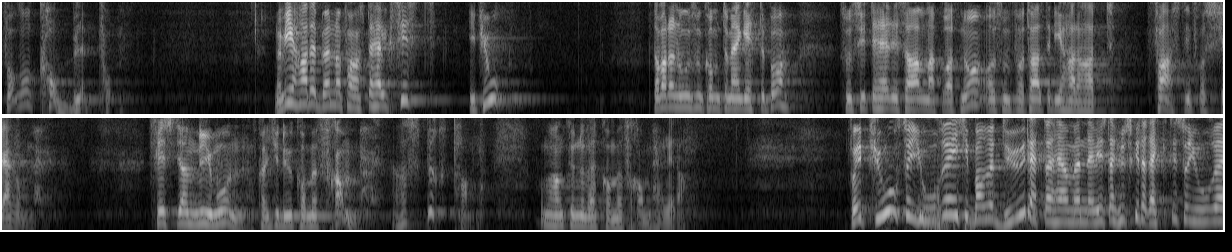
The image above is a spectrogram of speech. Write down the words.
for å koble på. Når vi hadde bønn og fastehelg sist, i fjor, da var det noen som kom til meg etterpå, som sitter her i salen akkurat nå, og som fortalte de hadde hatt faste fra skjerm. Kristian Nymoen, kan ikke du komme fram? Jeg har spurt han om han kunne komme fram her i dag. For I fjor så gjorde ikke bare du dette, her, men hvis jeg husker det riktig, så gjorde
